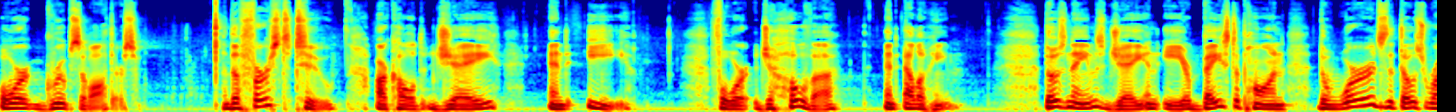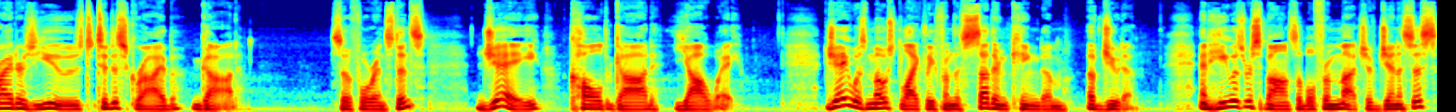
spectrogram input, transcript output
or groups of authors. The first two are called J and E for Jehovah and Elohim. Those names, J and E, are based upon the words that those writers used to describe God. So, for instance, J called God Yahweh. J was most likely from the southern kingdom of Judah, and he was responsible for much of Genesis,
